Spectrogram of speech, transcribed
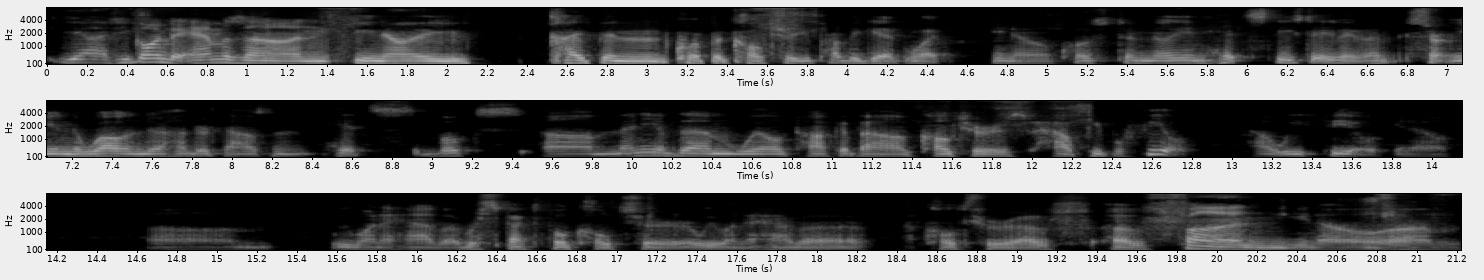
Yeah, if you go into Amazon, you know, you type in corporate culture, you probably get what, you know, close to a million hits these days, certainly in the well into 100,000 hits books. Um, many of them will talk about cultures, how people feel, how we feel, you know. Um, we want to have a respectful culture. We want to have a, a culture of, of fun, you know. Um,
